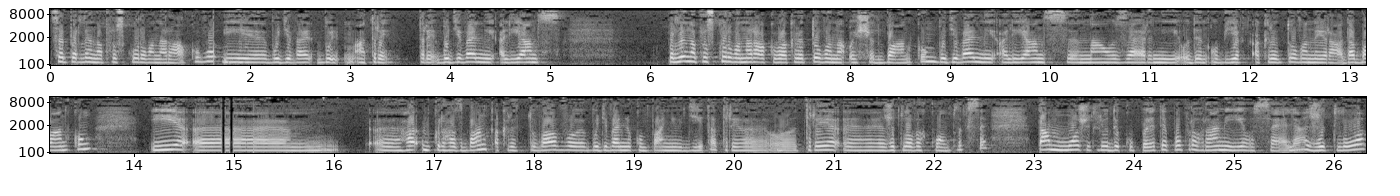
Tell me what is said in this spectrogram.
це перлина Проскурова на Раково і будівель... а, три, три. будівельний альянс. Перлина Проскурова на Раково акредитована Ощадбанком, будівельний альянс на Озерній, один об'єкт акредитований Радабанком і е, е, Укргазбанк акредитував будівельну компанію Діта три, три е, житлових комплекси. Там можуть люди купити по програмі є оселя житло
